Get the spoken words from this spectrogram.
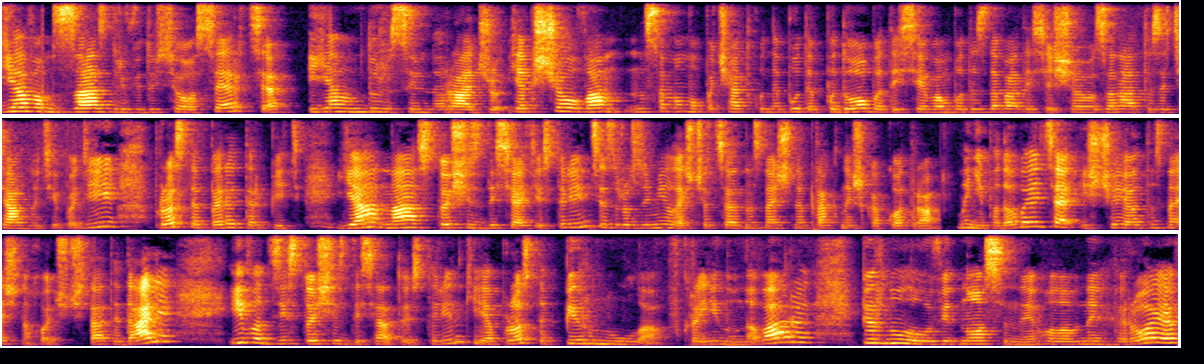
Я вам заздрю від усього серця, і я вам дуже сильно раджу. Якщо вам на самому початку не буде подобатися, і вам буде здаватися, що занадто затягнуті події, просто перетерпіть. Я на 160-й сторінці зрозуміла, що це однозначно та книжка, котра мені подобається, і що я однозначно хочу читати далі. І от зі 160-ї сторінки я просто пірнула в країну Навари, пірнула у відносини головних героїв.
